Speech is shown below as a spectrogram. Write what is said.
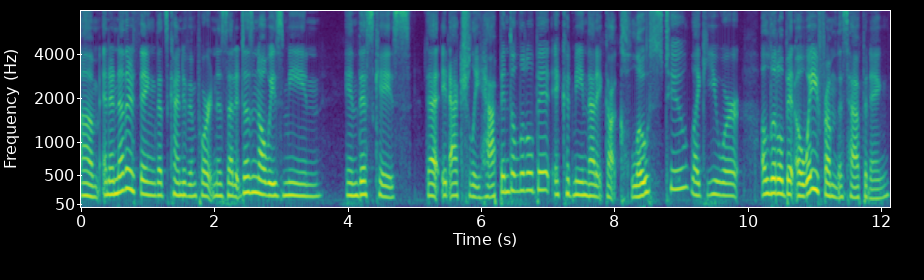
Um, and another thing that's kind of important is that it doesn't always mean, in this case, that it actually happened a little bit. It could mean that it got close to, like you were a little bit away from this happening.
